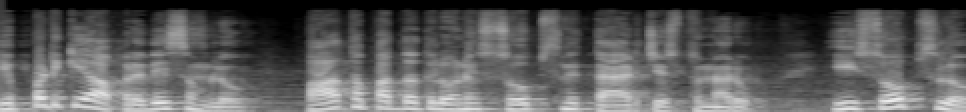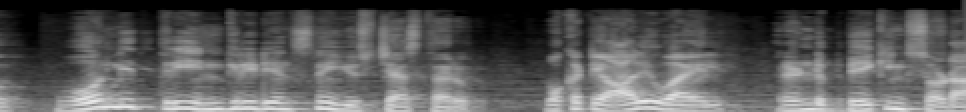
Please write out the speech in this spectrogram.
ఇప్పటికీ ఆ ప్రదేశంలో పాత పద్ధతిలోనే సోప్స్ని తయారు చేస్తున్నారు. ఈ సోప్స్లో ఓన్లీ త్రీ ఇంగ్రీడియంట్స్నే యూస్ చేస్తారు. ఒకటి ఆలివ్ ఆయిల్ రెండు బేకింగ్ సోడా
